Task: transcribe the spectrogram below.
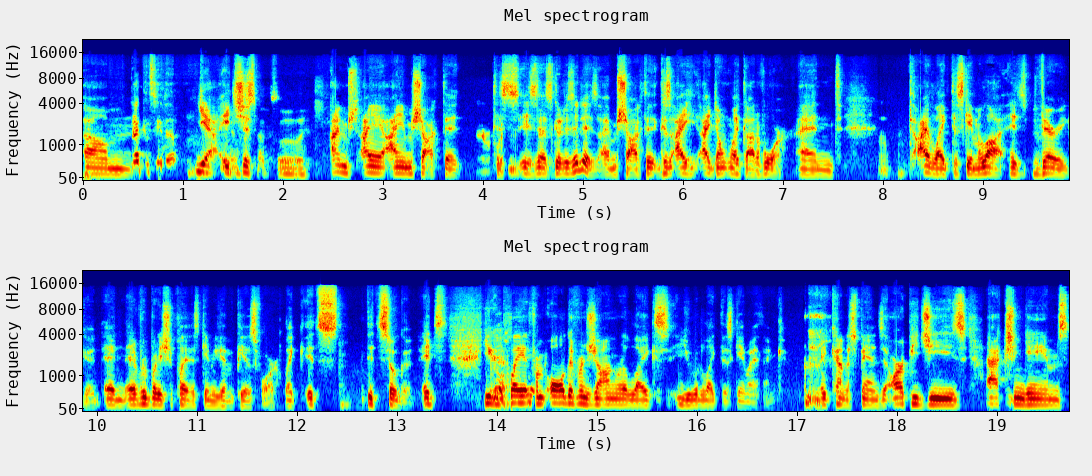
Um, I can see that. yeah, it's just absolutely. I'm I, I am shocked that this is as good as it is. I'm shocked that because I, I don't like God of War and I like this game a lot. It's very good and everybody should play this game if you have a PS4. Like it's it's so good. It's you can Yeah. play it from all different genre likes. You would like this game, I think. It kind of spans RPGs, action games,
